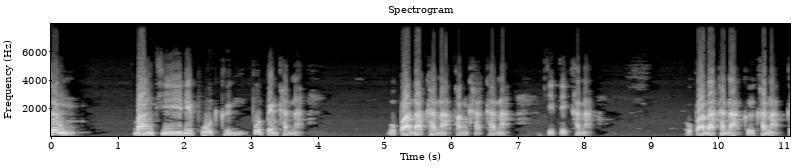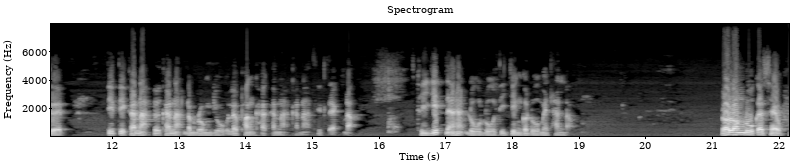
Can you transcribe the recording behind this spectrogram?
ซึ่งบางทีเนี่ยพูดขึ้นพูดเป็นขณะ อุปาดขณะ พังคะขณะทิติขณะ อุปาดัขณะคือขณะเกิดทิติขณะคือขณะดำรงอยู่ แล้วพังคขณะขณะที่แตกดับ ที่ยึดนะฮะ ดูดูที่จริงก็ดูไม่ทันหรอกเราลองดูกระแสไฟ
